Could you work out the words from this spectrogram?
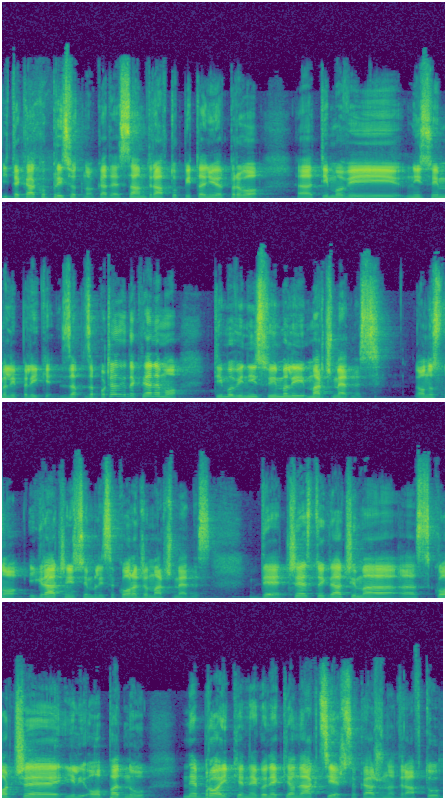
i tekako prisutno kada je sam draft u pitanju, jer prvo a, timovi nisu imali prilike. Za, za početak da krenemo, timovi nisu imali March Madness, odnosno igrači nisu imali sa koleđa March Madness, gde često igračima skoče ili opadnu ne brojke, nego neke one akcije što se kažu na draftu,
